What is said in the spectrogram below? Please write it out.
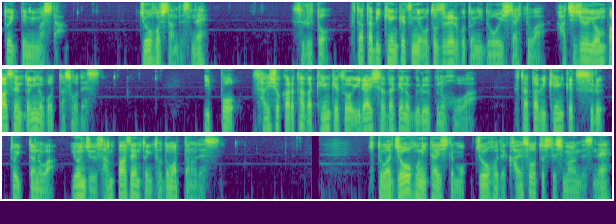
と言ってみました。譲歩したんですね。すると、再び献血に訪れることに同意した人は84%に上ったそうです。一方、最初からただ献血を依頼しただけのグループの方は、再び献血すると言ったのは43%にとどまったのです。人は情報に対しても情報で返そうとしてしまうんですね。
